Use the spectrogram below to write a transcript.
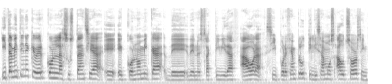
y también tiene que ver con la sustancia eh, económica de, de, nuestra actividad. Ahora, si por ejemplo utilizamos outsourcing,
